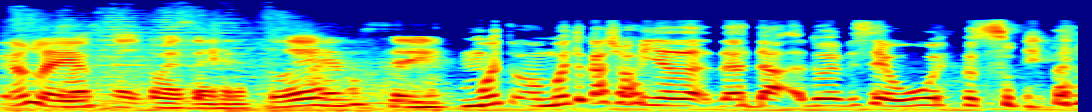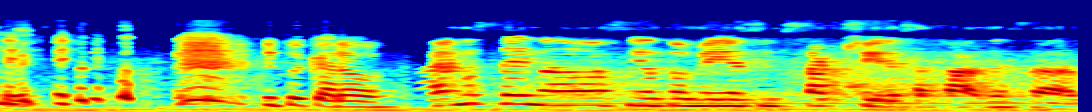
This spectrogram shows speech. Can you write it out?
Eu leio. Começa, começa aí, Renato. Ah, Lê? eu não sei. Muito, muito cachorrinha da- da- da- do MCU, eu super leio. E tu, Carol? Ah, eu não sei não, assim, eu tô meio assim de saco cheio dessa fase, dessa,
